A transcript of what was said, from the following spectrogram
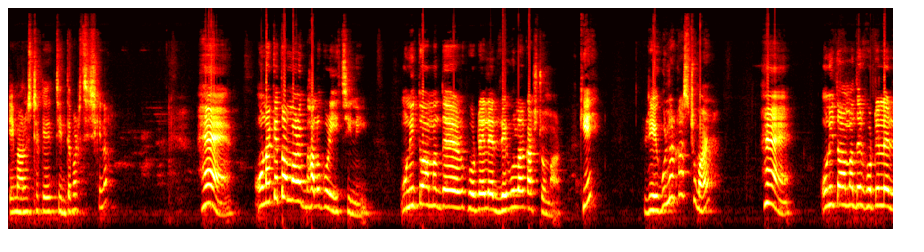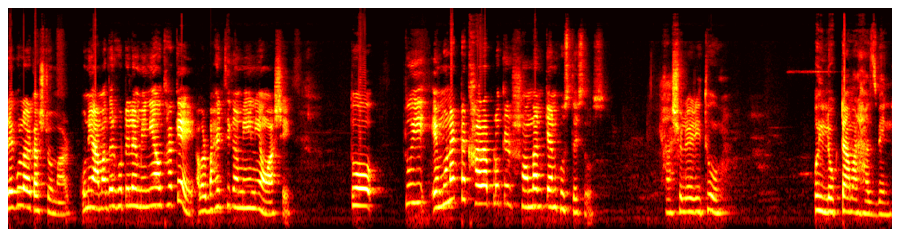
এই মানুষটাকে চিনতে পারছিস কিনা? হ্যাঁ ওনাকে তো আমি অনেক ভালো করেই চিনি। উনি তো আমাদের হোটেলের রেগুলার কাস্টমার কি? রেগুলার কাস্টমার হ্যাঁ। উনি তো আমাদের হোটেলের রেগুলার কাস্টমার উনি আমাদের হোটেলে মেনিয়াও থাকে আবার বাহির থেকে মেনিয়াও আসে। তো তুই এমন একটা খারাপ লোকের সন্ধান কেন খুঁজতেছিস? আসলে ঋতু ওই লোকটা আমার হাজবেন্ড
